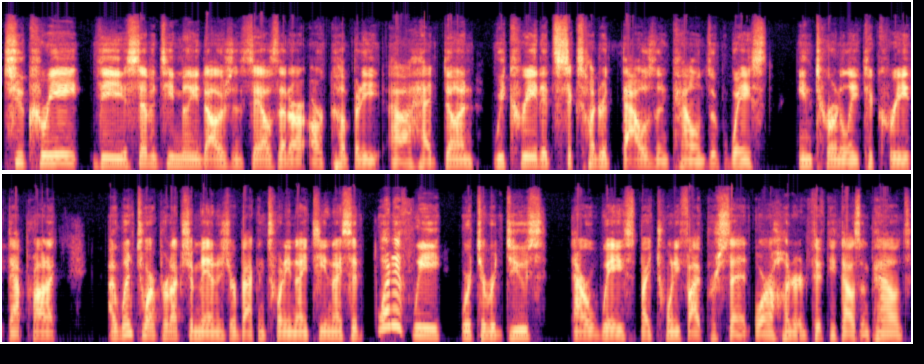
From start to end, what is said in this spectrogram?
to create the $17 million in sales that our, our company uh, had done, we created 600,000 pounds of waste internally to create that product. I went to our production manager back in 2019 and I said, what if we were to reduce our waste by 25% or 150,000 pounds?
